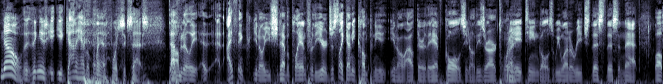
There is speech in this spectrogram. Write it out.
No, the thing is, you, you got to have a plan for success. Um, Definitely. I- I think, you know, you should have a plan for the year. Just like any company, you know, out there, they have goals. You know, these are our 2018 goals. We want to reach this, this, and that. Well,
